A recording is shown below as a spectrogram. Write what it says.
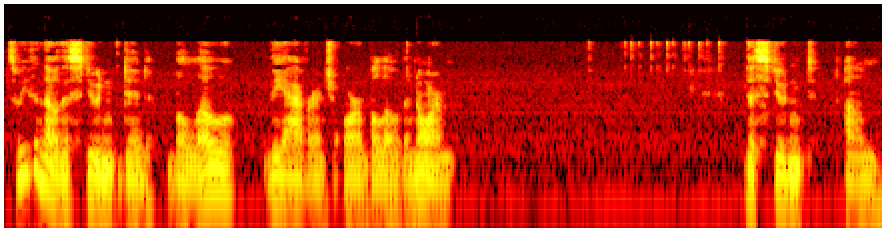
So even though the student did below the average or below the norm, the student, um,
